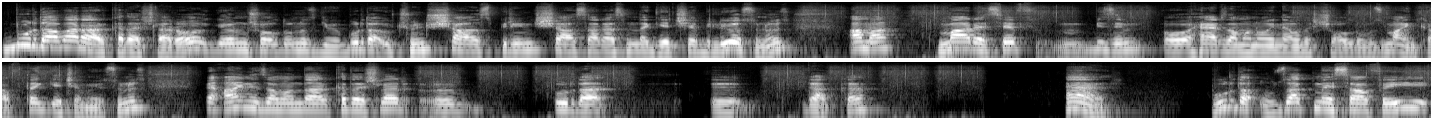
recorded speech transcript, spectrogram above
Burada var arkadaşlar o. Görmüş olduğunuz gibi burada üçüncü şahıs birinci şahıs arasında geçebiliyorsunuz. Ama maalesef bizim o her zaman oynamış olduğumuz Minecraft'ta geçemiyorsunuz. Ve aynı zamanda arkadaşlar e, burada e, bir dakika. He, burada uzak mesafeyi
